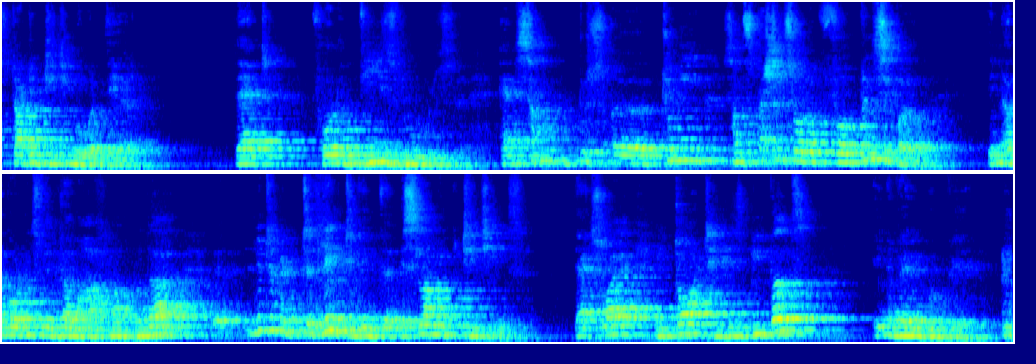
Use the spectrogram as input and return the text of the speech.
started teaching over there. That follow these rules. And some to, uh, to me some special sort of uh, principle in accordance with the Mahatma Buddha a little bit linked with the Islamic teachings that's why he taught his peoples in a very good way.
